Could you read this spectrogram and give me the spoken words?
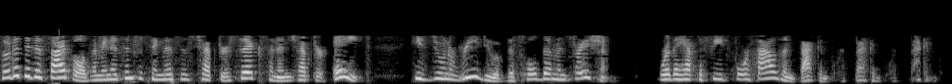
So did the disciples. I mean, it's interesting. This is chapter 6 and in chapter 8, he's doing a redo of this whole demonstration where they have to feed 4,000 back and forth, back and forth, back and forth.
